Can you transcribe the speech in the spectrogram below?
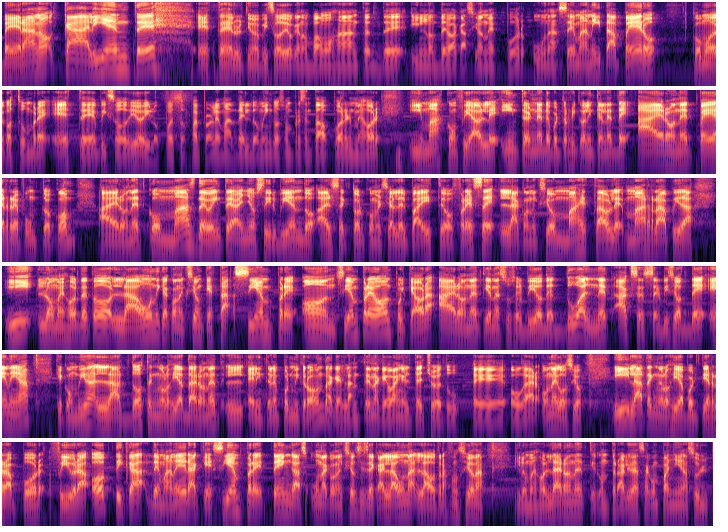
Verano caliente. Este es el último episodio que nos vamos a antes de irnos de vacaciones por una semanita, pero como de costumbre, este episodio y los puestos para el problema del domingo son presentados por el mejor y más confiable Internet de Puerto Rico, el Internet de aeronetpr.com. Aeronet con más de 20 años sirviendo al sector comercial del país te ofrece la conexión más estable, más rápida y lo mejor de todo, la única conexión que está siempre on. Siempre on porque ahora Aeronet tiene su servicio de Dual Net Access, servicio DNA que combina las dos tecnologías de Aeronet el, internet por microondas, que es la antena que va en el techo de tu eh, hogar o negocio, y la tecnología por tierra por fibra óptica, de manera que siempre tengas una conexión. Si se cae la una, la otra funciona. Y lo mejor de Aeronet, que contrario a esa compañía azul,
